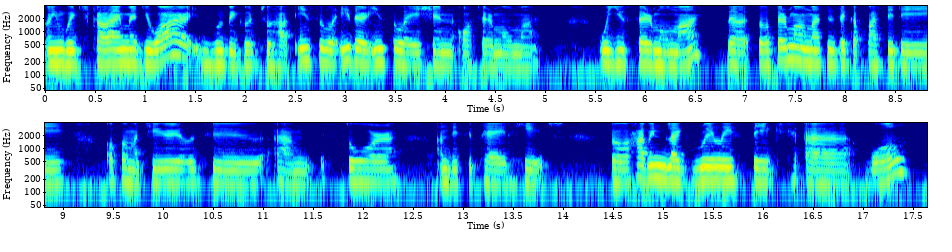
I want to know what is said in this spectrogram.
in which climate you are, it would be good to have insul- either insulation or thermal mass. We use thermal mass. The, so thermal mass is the capacity of a material to um, store and dissipate heat. So having like really thick uh, walls,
